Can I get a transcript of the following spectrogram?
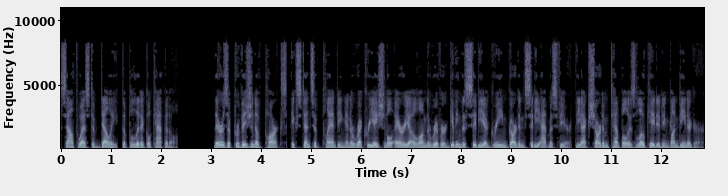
southwest of Delhi, the political capital. There is a provision of parks, extensive planting and a recreational area along the river giving the city a green garden city atmosphere. The Akshardham temple is located in Gandhinagar.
